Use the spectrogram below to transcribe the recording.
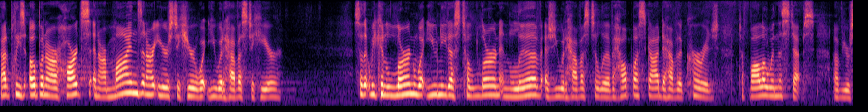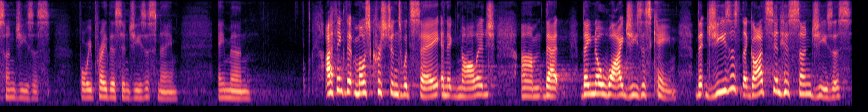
God, please open our hearts and our minds and our ears to hear what you would have us to hear so that we can learn what you need us to learn and live as you would have us to live. Help us, God, to have the courage to follow in the steps of your Son, Jesus. For we pray this in Jesus' name. Amen. I think that most Christians would say and acknowledge um, that they know why Jesus came. That Jesus, that God sent his son Jesus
